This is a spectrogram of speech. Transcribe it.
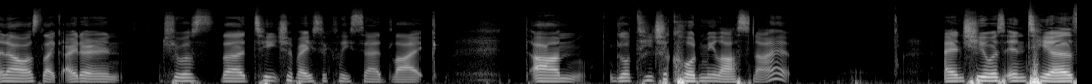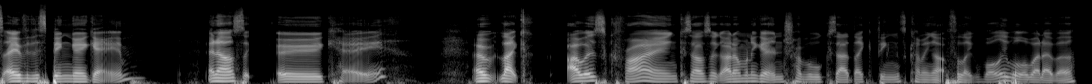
and I was like, "I don't." She was the teacher. Basically said like, "Um, your teacher called me last night, and she was in tears over this bingo game," and I was like, "Okay." Like I was crying because I was like, I don't want to get in trouble because I had like things coming up for like volleyball or whatever.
